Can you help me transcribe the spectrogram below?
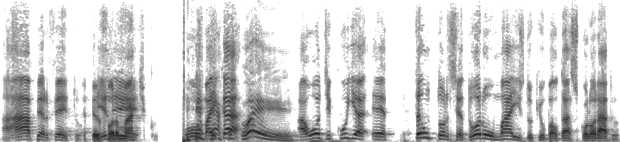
Ah, perfeito. É performático. Ele... Ô, Maiká, Oi! a Odi Cunha é tão torcedor ou mais do que o Baldasso Colorado?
